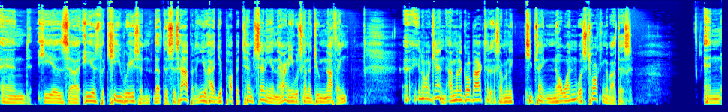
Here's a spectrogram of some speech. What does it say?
and he is uh, he is the key reason that this is happening. You had your puppet Tim Sini in there, and he was going to do nothing. Uh, you know, again, I'm going to go back to this. I'm going to keep saying no one was talking about this, and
